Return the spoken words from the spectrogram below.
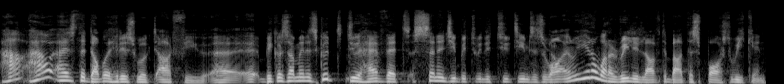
How how has the double headers worked out for you? Uh, Uh, because I mean, it's good to have that synergy between the two teams as well. And you know what I really loved about this past weekend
